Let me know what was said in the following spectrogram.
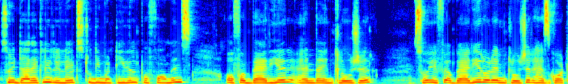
So, it directly relates to the material performance of a barrier and the enclosure. So, if a barrier or enclosure has got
